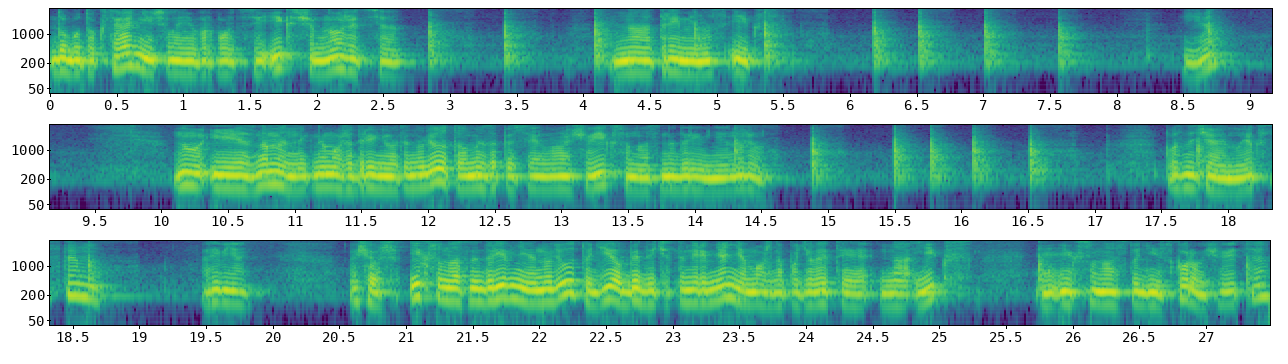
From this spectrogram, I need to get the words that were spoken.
добуток середніх членів пропорції х, що множиться на 3 мінус х. Є. Ну і знаменник не може дорівнювати нулю, то ми записуємо, що х у нас не дорівнює нулю. Позначаємо як систему рівнянь. Ну що ж, х у нас не дорівнює нулю, тоді обидві частини рівняння можна поділити на х. І х у нас тоді скорочується.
